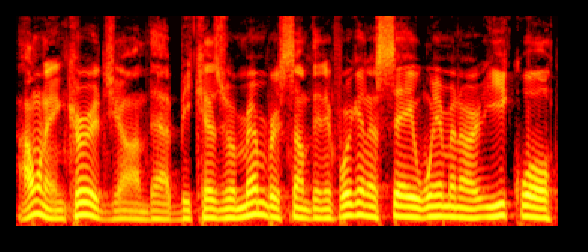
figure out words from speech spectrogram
I want to encourage you on that because remember something. If we're going to say women are equal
